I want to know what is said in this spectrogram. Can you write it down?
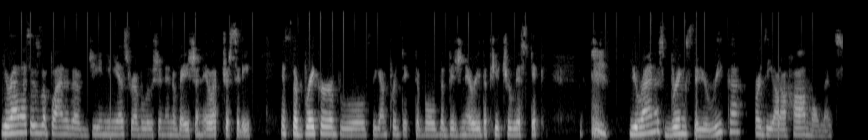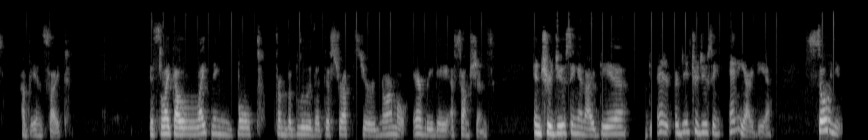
Uranus is the planet of genius, revolution, innovation, electricity. It's the breaker of rules, the unpredictable, the visionary, the futuristic. Uranus brings the eureka or the aha moments of insight. It's like a lightning bolt from the blue that disrupts your normal everyday assumptions, introducing an idea, eh, introducing any idea so new,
